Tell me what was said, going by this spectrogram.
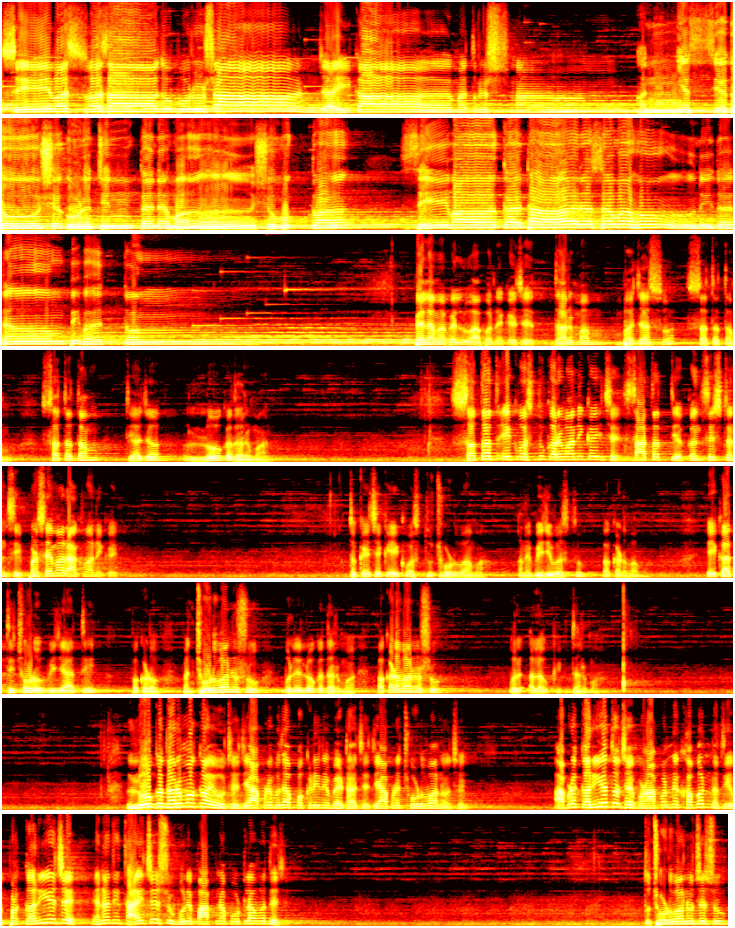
સેવસ્વ સાધુ પુરુષાન જહિ કામ અન્યસ્ય દોષગુણચિંતનમાશુ મુક્ત્વા સેવા કથારસમહો નિદરામ પીબત્વમ પહેલામાં પહેલું આપણને કહે છે, ધર્મમ ભજસ્વ સતતમ. સતતમ ત્યજ લોકધર્માન. સતત એક વસ્તુ કરવાની કઈ છે? સાતત્ય કન્સિસ્ટન્સી પણ શેમાં રાખવાની કઈ? તો કહે છે કે એક વસ્તુ છોડવામાં અને બીજી વસ્તુ પકડવામાં. એક હાથથી છોડો, બીજા હાથથી પકડો. પણ છોડવાનું શું? બોલે લોકધર્મ. પકડવાનું શું? બોલે અલૌકિક ધર્મ. લોકધર્મ કયો છે? જે આપણે બધા પકડીને બેઠા છે, જે આપણે છોડવાનો છે? આપણે કરીએ તો છે, પણ આપણને ખબર નથી. પણ કરીએ છે, એનાથી થાય છે શું? બોલે, પાપના પોટલા વધે છે. તો છોડવાનું છે શું?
